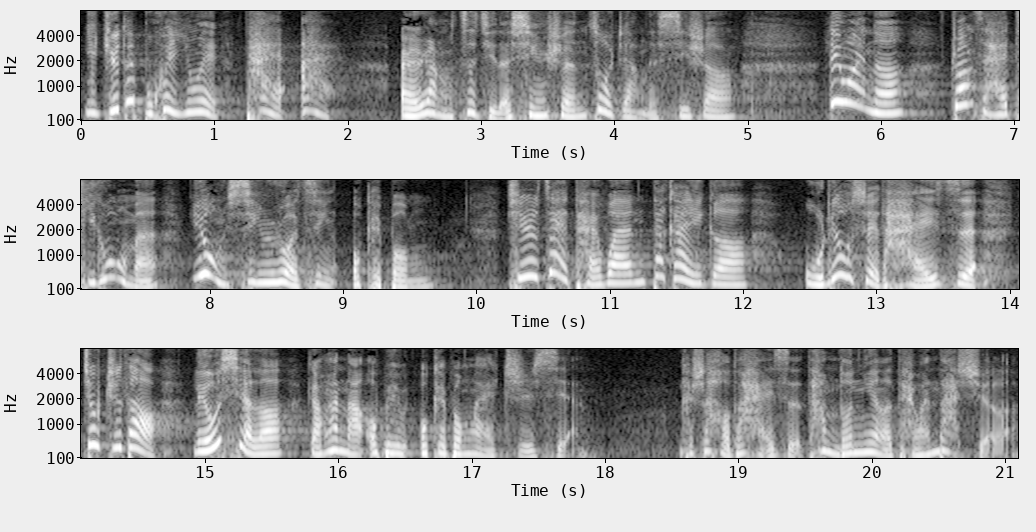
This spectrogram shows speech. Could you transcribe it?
你绝对不会因为太爱而让自己的心声做这样的牺牲。另外呢，庄子还提供我们用心若镜，OK 绷。其实，在台湾，大概一个五六岁的孩子就知道流血了，赶快拿 OK OK 绷来止血。可是好多孩子，他们都念了台湾大学了。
